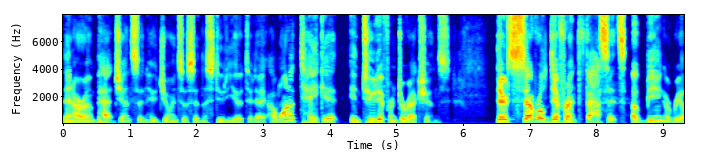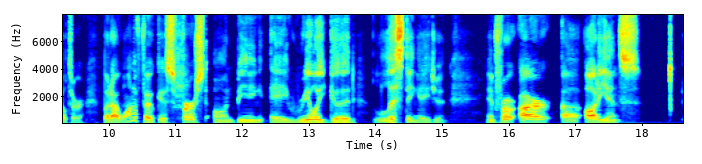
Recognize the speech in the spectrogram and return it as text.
than our own Pat Jensen, who joins us in the studio today. I want to take it in two different directions. There's several different facets of being a realtor, but I want to focus first on being a really good listing agent. And for our uh, audience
